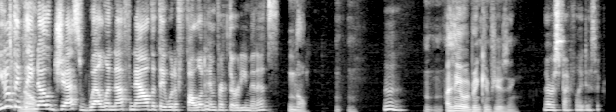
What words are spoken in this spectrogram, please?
You don't think No. they know Jess well enough now that they would have followed him for thirty minutes? No. Hmm. Mm-mm. I think it would have been confusing. I respectfully disagree.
